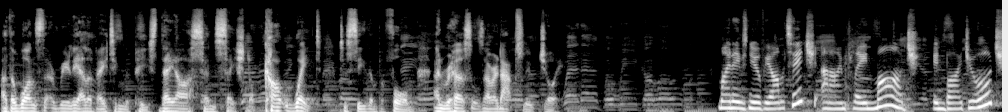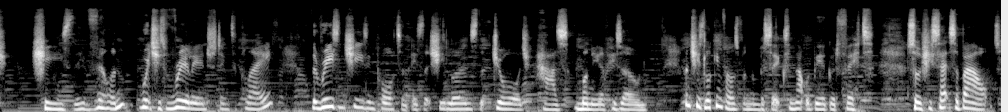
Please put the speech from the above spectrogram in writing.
are the ones that are really elevating the piece. They are sensational. Can't wait to see them perform, and rehearsals are an absolute joy. My name's Novi Armitage, and I'm playing Marge in By George. She's the villain, which is really interesting to play. The reason she's important is that she learns that George has money of his own. And she's looking for husband number six, and that would be a good fit. So she sets about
